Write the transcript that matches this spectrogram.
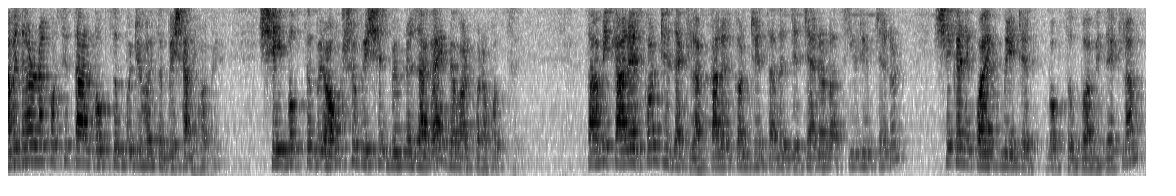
আমি ধারণা করছি তার বক্তব্যটি হয়তো বিশাল হবে। সেই বক্তব্যের অংশ বিশেষ বিভিন্ন জায়গায় ব্যবহার করা হচ্ছে। তো আমি কালের কণ্ঠে দেখলাম, কালের কণ্ঠের তাদের যে চ্যানেল আছে ইউটিউব চ্যানেল সেখানে কয়েক মিনিটের বক্তব্য আমি দেখলাম।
